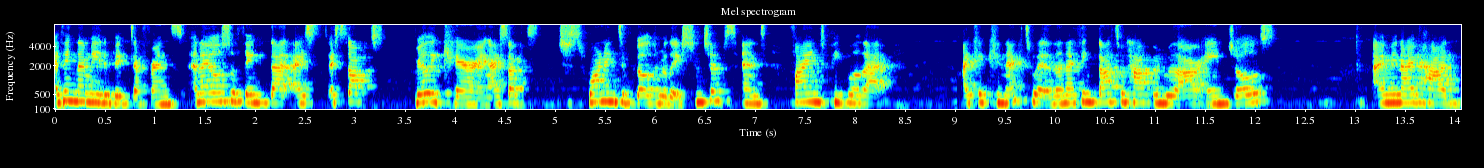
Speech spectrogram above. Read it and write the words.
i think that made a big difference. And i also think that i, I stopped really caring. I stopped just wanting to build relationships and find people that i could connect with. And i think that's what happened with our angels. I mean i've had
